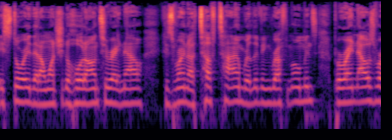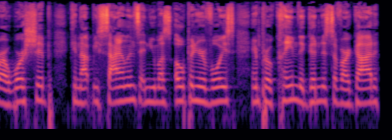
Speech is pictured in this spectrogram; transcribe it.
a story that I want you to hold on to right now because we're in a tough time. We're living rough moments. But right now is where our worship cannot be silenced. And you must open your voice and proclaim the goodness of our God.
